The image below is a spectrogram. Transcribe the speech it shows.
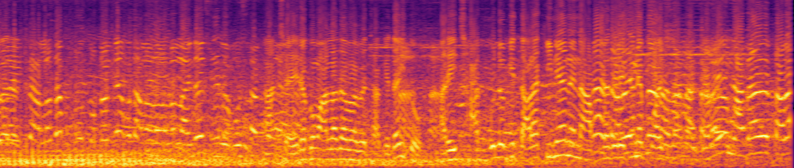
আলাদা একটা আলাদা পুরো টোটালকে আমাদের আলাদা আলাদা লাইনের ব্যবস্থা আচ্ছা হয়। এরকম আলাদাভাবে থাকে তাই তো? আর এই ছাদগুলো কি তারা কিনে আনে না? আপনাদের হ্যাঁ, এখানে পয়সা তারা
